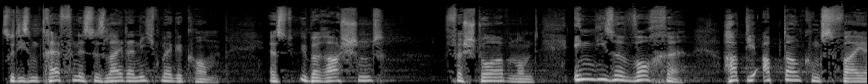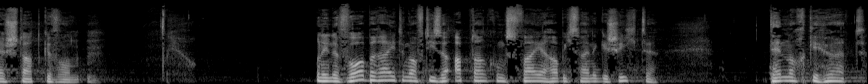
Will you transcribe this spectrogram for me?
zu diesem Treffen ist es leider nicht mehr gekommen. Er ist überraschend verstorben und in dieser Woche hat die Abdankungsfeier stattgefunden. Und in der Vorbereitung auf diese Abdankungsfeier habe ich seine Geschichte dennoch gehört.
